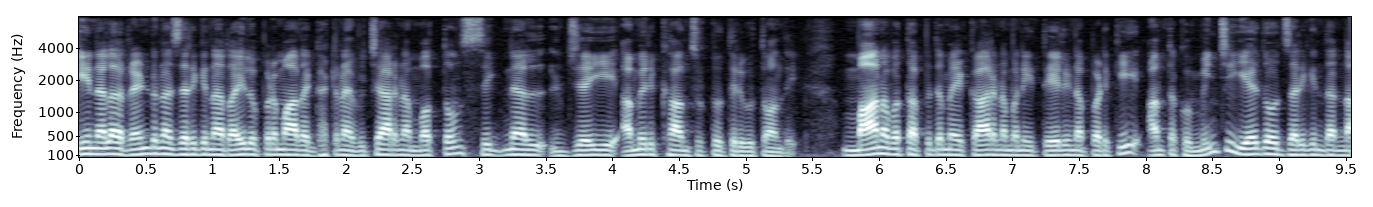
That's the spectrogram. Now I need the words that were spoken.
ఈ నెల రెండున జరిగిన రైలు ప్రమాద ఘటన విచారణ మొత్తం సిగ్నల్ జేఈ అమీర్ ఖాన్ చుట్టూ తిరుగుతోంది. మానవ తప్పిదమే కారణమని తేలినప్పటికీ అంతకు మించి ఏదో జరిగిందన్న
